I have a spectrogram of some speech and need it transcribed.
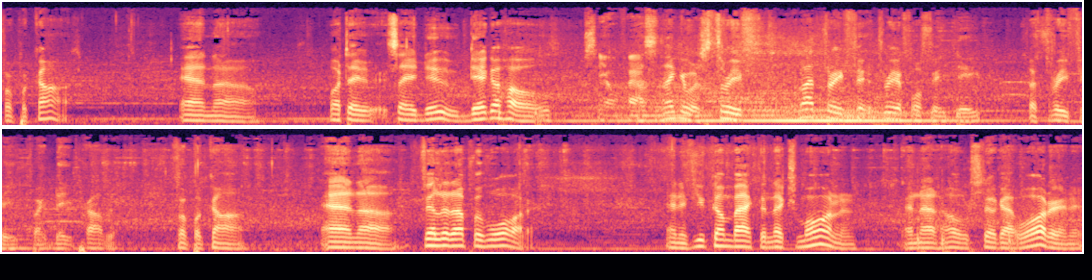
for pecans. And uh, what they say do, dig a hole. See how fast. I think it was three, about three feet, three or four feet deep, or three feet quite deep probably, for pecan, and uh, fill it up with water. And if you come back the next morning and that hole still got water in it,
